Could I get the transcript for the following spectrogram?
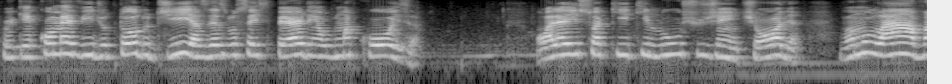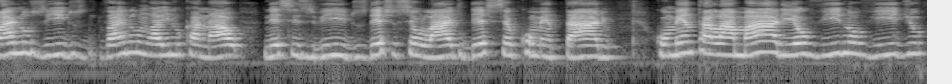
Porque como é vídeo todo dia, às vezes vocês perdem alguma coisa. Olha isso aqui, que luxo, gente, olha. Vamos lá, vai nos vídeos, vai aí no canal, nesses vídeos, deixa o seu like, deixa o seu comentário. Comenta lá, Mari, eu vi no vídeo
